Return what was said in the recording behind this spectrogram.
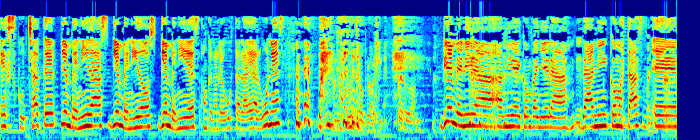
Escuchate. Bienvenidas, bienvenidos, bienvenides, aunque no le gusta la E a algunos. Bueno, no es nuestro problema, perdón. Bienvenida, amiga y compañera Bien. Dani, ¿cómo estás? Buenas Eh,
